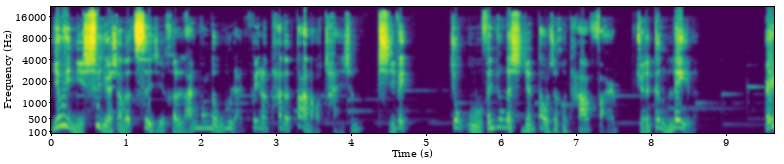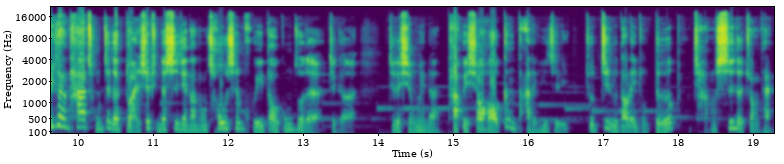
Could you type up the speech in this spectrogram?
因为你视觉上的刺激和蓝光的污染会让他的大脑产生疲惫，就五分钟的时间到之后，他反而觉得更累了。而让他从这个短视频的世界当中抽身回到工作的这个这个行为呢，他会消耗更大的意志力，就进入到了一种得不偿失的状态。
